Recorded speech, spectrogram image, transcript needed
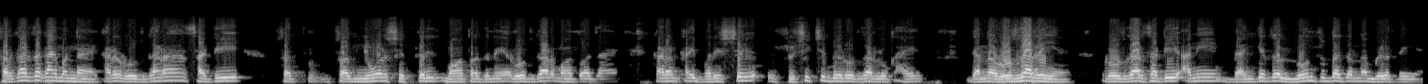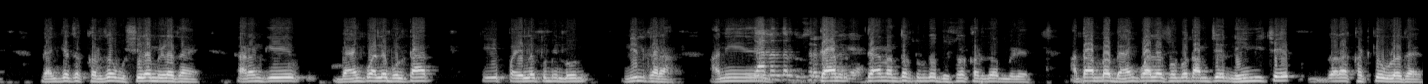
सरकारचं काय म्हणणं आहे? कारण रोजगारासाठी स- निवड शेतकरी महत्वाचं नाही रोजगार महत्त्वाचा आहे कारण काही बरेचसे सुशिक्षित बेरोजगार लोक आहेत ज्यांना रोजगार नाही आहे रोजगारसाठी आणि बँकेचं लोन सुद्धा त्यांना मिळत नाही आहे बँकेचं कर्ज उशिरा मिळत आहे. कारण की बँकवाले बोलतात की पहिलं तुम्ही लोन नील करा आणि त्यानंतर तुमचं दुसरं कर्ज मिळेल. आता बँकवाल्यासोबत आमचे नेहमीचे जरा खटके उडत आहेत.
